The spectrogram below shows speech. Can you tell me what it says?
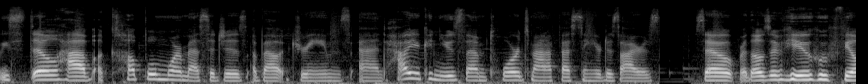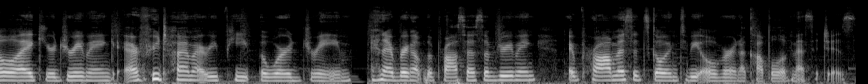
We still have a couple more messages about dreams and how you can use them towards manifesting your desires. So, for those of you who feel like you're dreaming every time I repeat the word dream and I bring up the process of dreaming, I promise it's going to be over in a couple of messages.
